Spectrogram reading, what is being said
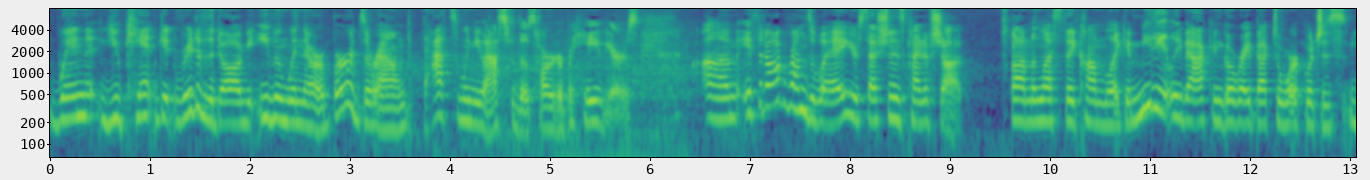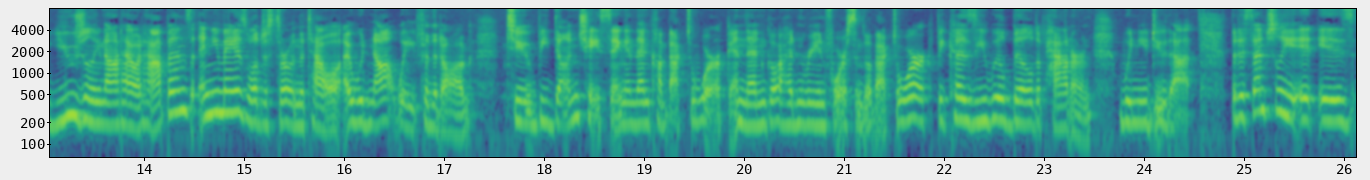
When you can't get rid of the dog, even when there are birds around, that's when you ask for those harder behaviors. Um, if the dog runs away, your session is kind of shot um, unless they come like immediately back and go right back to work, which is usually not how it happens. And you may as well just throw in the towel. I would not wait for the dog to be done chasing and then come back to work and then go ahead and reinforce and go back to work because you will build a pattern when you do that. But essentially, it is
